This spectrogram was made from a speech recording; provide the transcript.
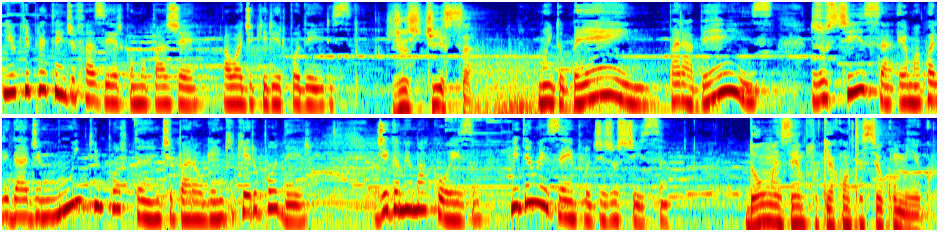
E o que pretende fazer como pajé ao adquirir poderes? Justiça. Muito bem, parabéns. Justiça é uma qualidade muito importante para alguém que quer o poder. Diga-me uma coisa, me dê um exemplo de justiça. Dou um exemplo que aconteceu comigo.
